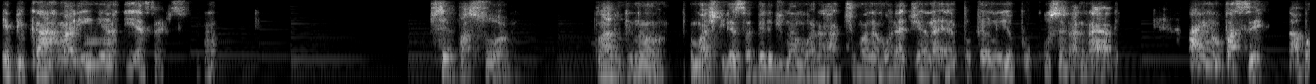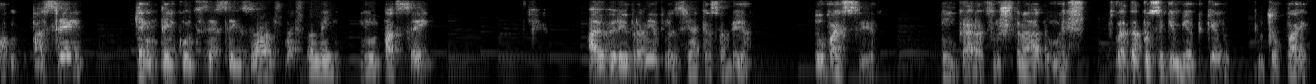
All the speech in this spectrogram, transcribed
EPICAR, Marinha e Exército. Né? Você passou? Claro que não. Eu mais queria saber de namorar. Tinha uma namoradinha na época, eu não ia pro curso, era nada. Aí não passei. Tá bom, passei. Tentei com 16 anos, mas também não passei. Aí eu virei para mim e falei assim: ah, quer saber? Tu vai ser um cara frustrado, mas tu vai dar prosseguimento que é do teu pai.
